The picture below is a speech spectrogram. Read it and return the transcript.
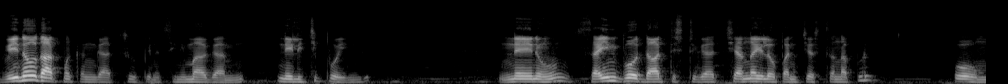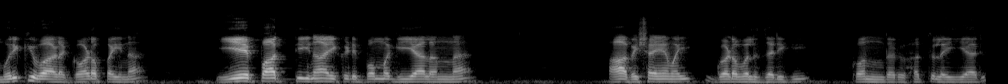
వినోదాత్మకంగా చూపిన సినిమాగా నిలిచిపోయింది. నేను సైన్ బోర్డ్ ఆర్టిస్ట్గా చెన్నైలో పనిచేస్తున్నప్పుడు ఓ మురికివాడ గోడపైన ఏ పార్టీ నాయకుడి బొమ్మ గీయాలన్నా ఆ విషయమై గొడవలు జరిగి కొందరు హతులయ్యారు.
